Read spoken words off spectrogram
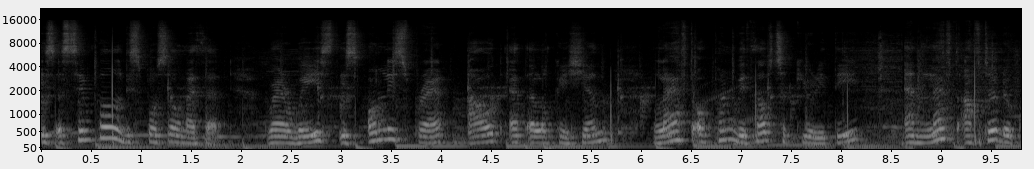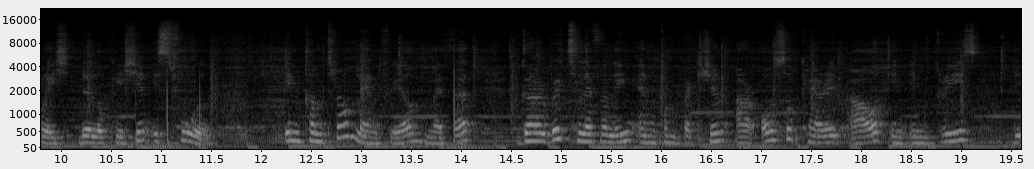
is a simple disposal method where waste is only spread out at a location left open without security, and left after the location is full. In controlled landfill method, garbage leveling and compaction are also carried out in increase the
